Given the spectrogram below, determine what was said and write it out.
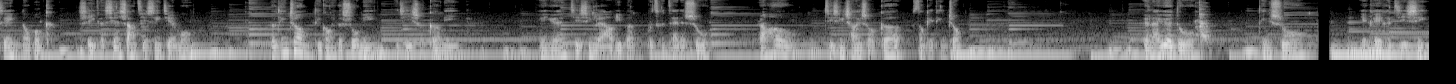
兴 Notebook 是一个线上即兴节目，由听众提供一个书名以及一首歌名，演员即兴聊一本不存在的书，然后即兴唱一首歌送给听众。原来阅读、听书也可以很即兴。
